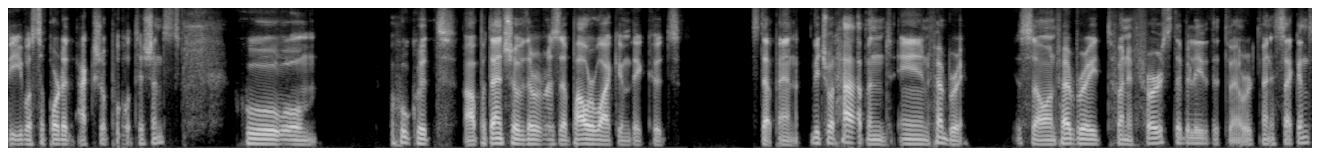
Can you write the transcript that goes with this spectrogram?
people supported actual politicians who who could uh, potentially if there was a power vacuum they could step in which what happened in february. So on february 21st i believe the or 22nd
